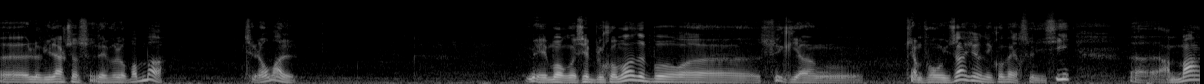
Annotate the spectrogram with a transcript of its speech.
euh, le village se développe en bas. C'est normal. Mais bon, c'est plus commode pour euh, ceux qui en, qui en font usage des commerces d'ici, euh, en bas,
